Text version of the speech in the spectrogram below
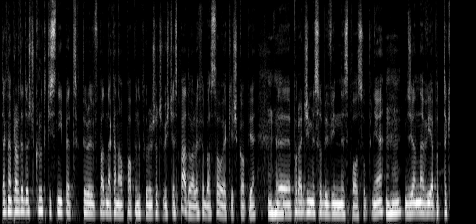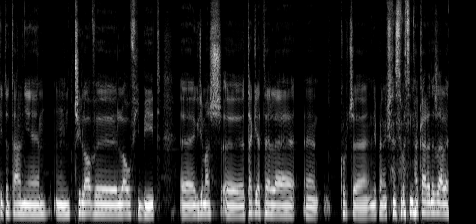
tak naprawdę dość krótki snippet, który wpadł na kanał Popyn, który już oczywiście spadł, ale chyba są jakieś kopie. E, poradzimy sobie w inny sposób, nie? Gdzie on nawija pod taki totalnie mm, chillowy, lofi beat, e, gdzie masz e, tagliatelle, e, kurczę, nie pamiętam jak się nazywa ten makaronerz, ale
